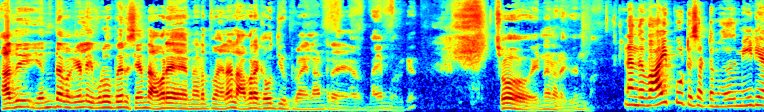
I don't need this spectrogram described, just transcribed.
அது எந்த வகையில் இவ்வளோ பேர் சேர்ந்து அவரை நடத்துவாங்களா இல்லை அவரை கவுத்தி விட்டுருவாங்களான்ற பயமும் இருக்குது ஸோ என்ன நடக்குதுன்னு ஏன்னா அந்த வாய்ப்பூட்டு சட்டம் அதாவது மீடியா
